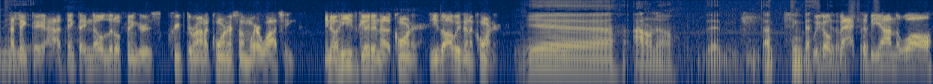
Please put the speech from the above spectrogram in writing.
Yeah. I think they I think they know Littlefinger's creeped around a corner somewhere watching. You know, he's good in a corner. He's always in a corner. yeah, I don't know. I think that's we go bit of a back to. Beyond the Wall,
